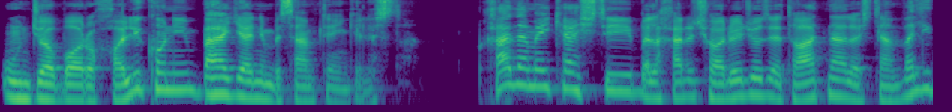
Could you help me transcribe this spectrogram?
اونجا بارو خالی کنیم برگردیم به سمت انگلستان. خدمه کشتی بالاخره چاره جز اطاعت نداشتن ولی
